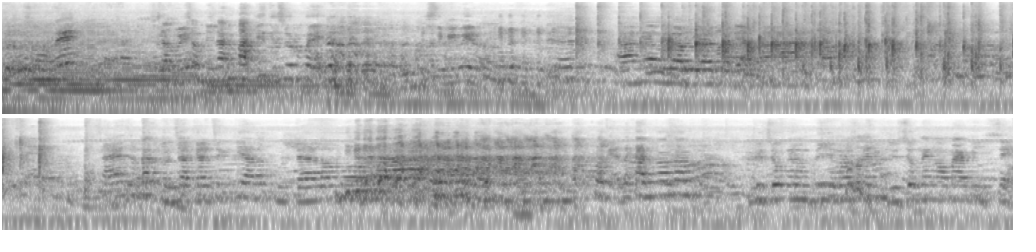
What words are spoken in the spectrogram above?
6 sore jam 9 pagi disurvei Istimewa. Angel luar biasa. jaga ceki anak kuda lomo. Kok tekan kono jujuk ngendi mosok jujuk ning omahe pisih.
